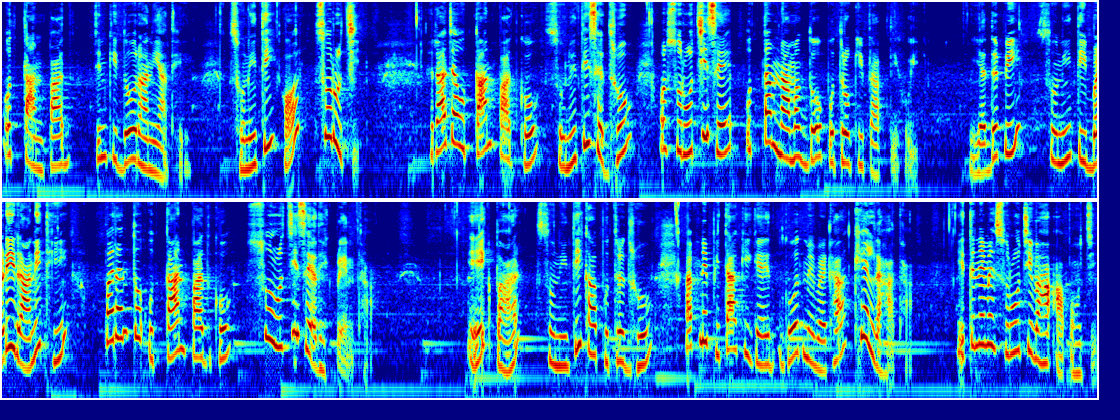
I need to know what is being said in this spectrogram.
उत्तानपाद जिनकी दो रानियाँ थी, सुनीति और सुरुचि। राजा उत्तानपाद को सुनीति से ध्रुव और सुरुचि से उत्तम नामक दो पुत्रों की प्राप्ति हुई। यद्यपि सुनीति बड़ी रानी थी, परंतु उत्तानपाद को सुरुचि से अधिक प्रेम था। एक बार सुनीति का पुत्र ध्रुव अपने पिता की गोद में बैठा खेल रहा था। इतने में सुरुचि वहाँ आ पहुँची।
